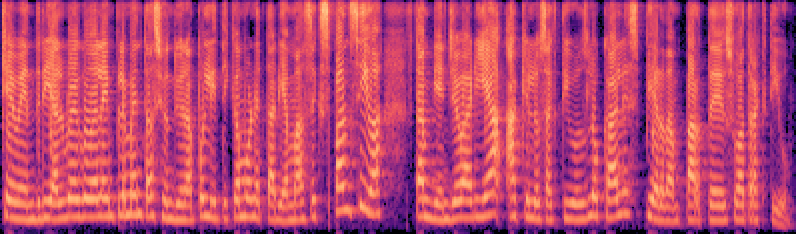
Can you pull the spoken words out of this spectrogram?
que vendría luego de la implementación de una política monetaria más expansiva también llevaría a que los activos locales pierdan parte de su atractivo.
